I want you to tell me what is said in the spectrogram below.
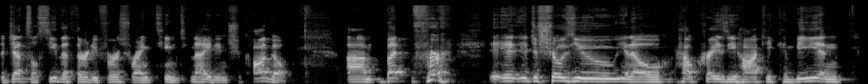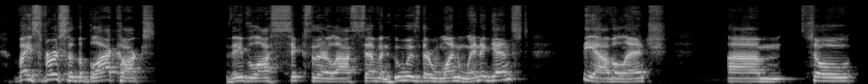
The Jets will see the 31st ranked team tonight in Chicago. Um, but for it, it just shows you, you know, how crazy hockey can be, and vice versa. The Blackhawks, they've lost six of their last seven. Who was their one win against? The Avalanche. Um, so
